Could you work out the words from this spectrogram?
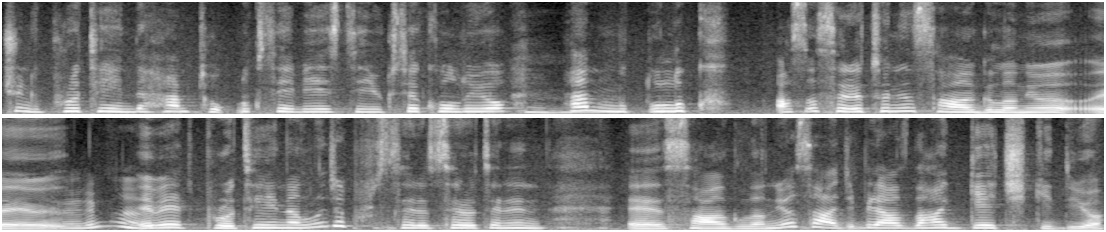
Çünkü proteinde hem tokluk seviyesi yüksek oluyor hem mutluluk aslında serotonin salgılanıyor. E, Öyle mi? Evet protein alınca ser- serotonin e, salgılanıyor. Sadece biraz daha geç gidiyor.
